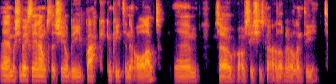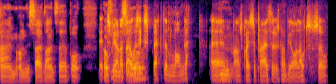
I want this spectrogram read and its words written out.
Um, but she basically announced that she'll be back competing at All Out. Um, so obviously she's got a little bit of a lengthy time on the sidelines there, but Yeah, to be honest, I was expecting longer. Um, I was quite surprised that it was going to be all out. So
